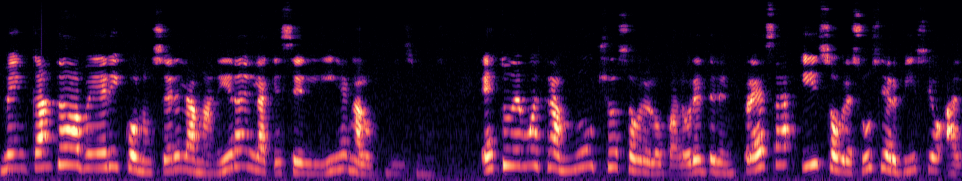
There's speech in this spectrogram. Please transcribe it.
me encanta ver y conocer la manera en la que se dirigen a los mismos. Esto demuestra mucho sobre los valores de la empresa y sobre su servicio al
